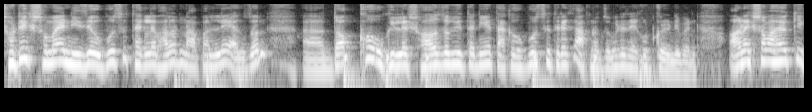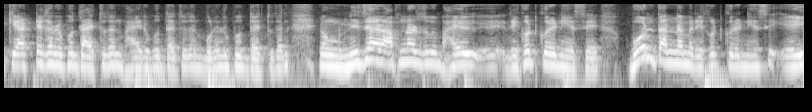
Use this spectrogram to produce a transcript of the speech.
সঠিক সময়ে নিজে উপস্থিত থাকলে ভালো, না পারলে একজন দক্ষ উকিলের সহযোগিতা নিয়ে তাকে উপস্থিত রেখে আপনার জমিটা রেকর্ড করে নেবেন। অনেক সময় হয় কি কেয়ারটেকারের উপর দায়িত্ব দেন, ভাইয়ের উপর দায়িত্ব দেন, বোনের উপর দায়িত্ব দেন এবং নিজের আপনার জমি ভাই রেকর্ড করে নিয়েছে, বোন তার নামে রেকর্ড করে নিয়েছে, এই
